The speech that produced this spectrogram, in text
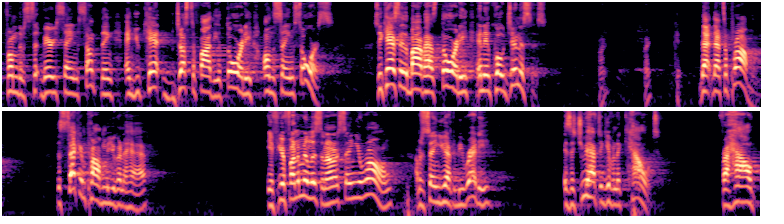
from the very same something, and you can't justify the authority on the same source. So you can't say the Bible has authority and then quote Genesis. Right? Right? Okay. That, that's a problem. The second problem you're going to have, if you're fundamentalist, and I'm not saying you're wrong, I'm just saying you have to be ready, is that you have to give an account for how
